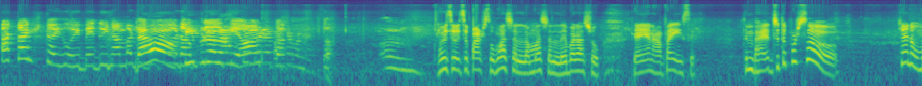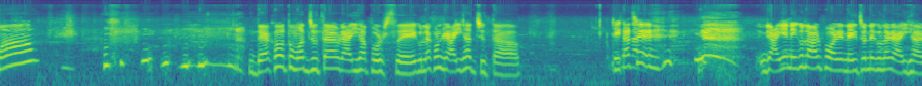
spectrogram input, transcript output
হতাশই হইবে। দুই নাম্বার হয়েছে হয়েছে পারছ। মাশাল্লাহ মাশাল্লাহ এবার আসো। রায়ান হাঁপাই গেছে তুমি ভাইয়ের জুতো পরছো? কেন মাম? দেখো তোমার জুতা রাইহা পরছে। এগুলো এখন রাইহার জুতা। ঠিক আছে? রায়ান এগুলো আর পরে না এই জন্য এগুলো রাইহার।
